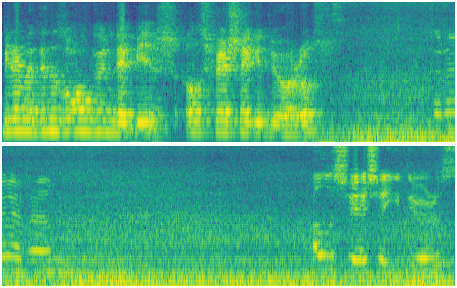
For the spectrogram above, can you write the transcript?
bilemediniz 10 günde bir alışverişe gidiyoruz. alışverişe gidiyoruz.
